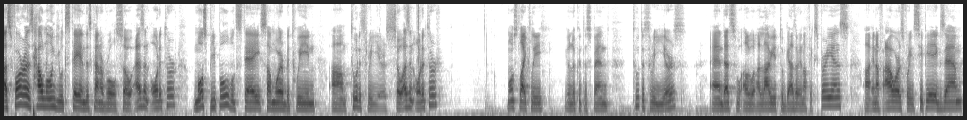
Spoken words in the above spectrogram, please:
as far as how long you would stay in this kind of role, so as an auditor, most people will stay somewhere between um, two to three years. So, as an auditor, most likely you're looking to spend two to three years, and that's will allow you to gather enough experience, uh, enough hours for your CPA exam,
